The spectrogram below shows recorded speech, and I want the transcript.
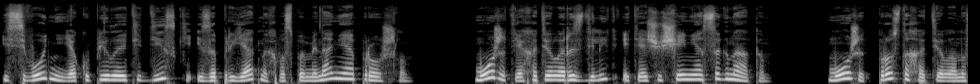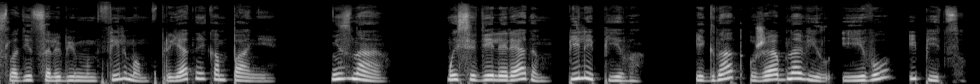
И сегодня я купила эти диски из-за приятных воспоминаний о прошлом. Может, я хотела разделить эти ощущения с Игнатом. Может, просто хотела насладиться любимым фильмом в приятной компании. Не знаю. Мы сидели рядом, пили пиво. Игнат уже обновил и его, и пиццу.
